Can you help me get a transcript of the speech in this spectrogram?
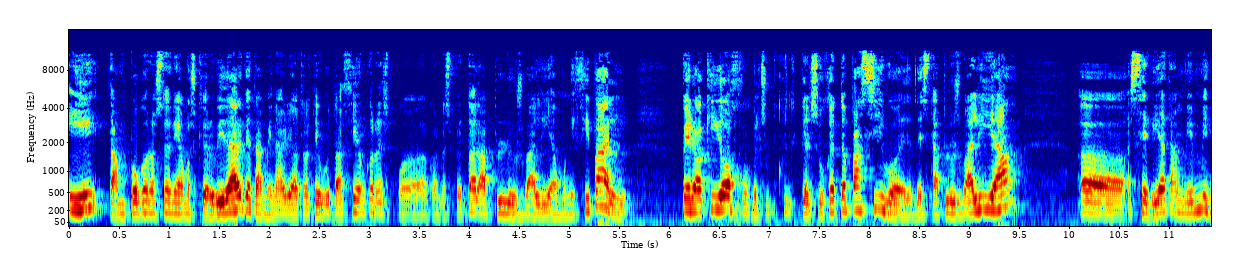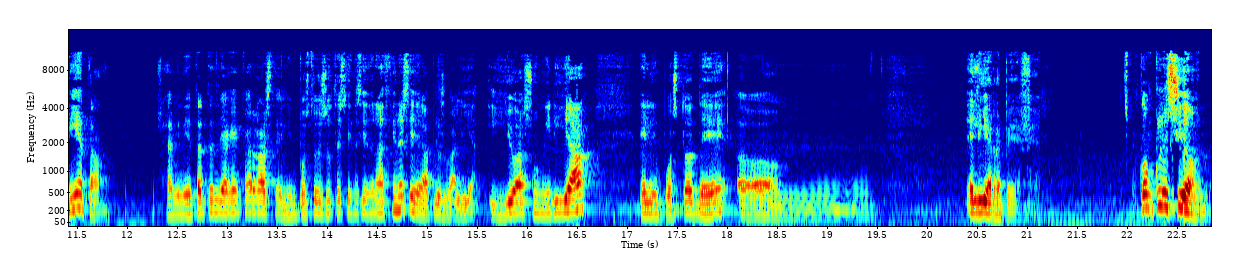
Y tampoco nos tendríamos que olvidar que también habría otra tributación con, respecto a la plusvalía municipal. Pero aquí, ojo, que el, sujeto pasivo de, esta plusvalía eh, sería también mi nieta. O sea, mi nieta tendría que encargarse del impuesto de sucesiones y donaciones y de la plusvalía. Y yo asumiría el impuesto de um, el IRPF. Conclusión.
